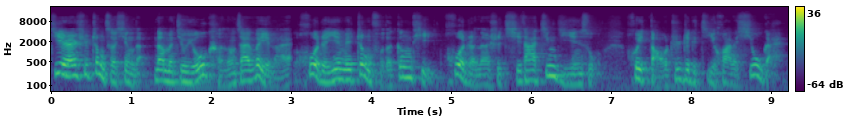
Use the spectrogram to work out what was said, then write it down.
既然是政策性的，那么就有可能在未来，或者因为政府的更替，或者呢是其他经济因素，会导致这个计划的修改。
